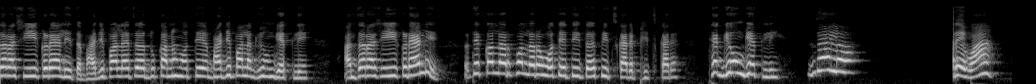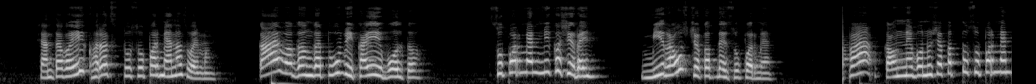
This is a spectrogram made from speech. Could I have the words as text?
जराशी इकडे आली. तर भाजीपाल्याचं दुकान होते भाजीपाला घेऊन घेतली. आणि जराशी इकडे आली तर ते कलर फलर होते तिथं पिचकारे फिचकारे. हे घेऊन घेतली. झालं. अरे वा. शांताबाई खरंच तू सुपरमॅनच होय मग. काय व गंगा तू बी काही बोलतो. सुपरमॅन मी कशी राहीन? मी राहूच शकत नाही सुपरमॅन. बापा काऊन नाही बनू शकत तू सुपरमॅन?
